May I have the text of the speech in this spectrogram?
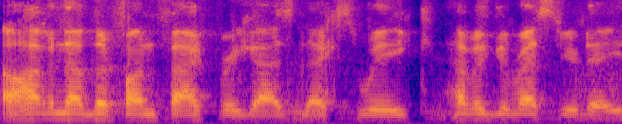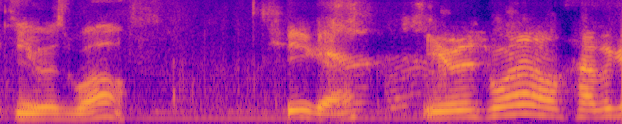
I'll have another fun fact for you guys next week. Have a good rest of your day. Too. You as well. See you guys. You as well. Have a good.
